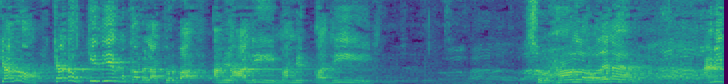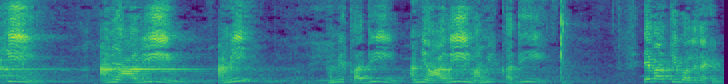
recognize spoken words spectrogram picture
কেন? কেন? কি দিয়ে মোকাবেলা করবা? আমি আলিম, আমি কাদির। সুবহানাল্লাহ, বলে না? আমি কি? আমি আলিম, আমি আমি কাদির, আমি আলিম, আমি কাদির। এবার কি বলে দেখেন?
